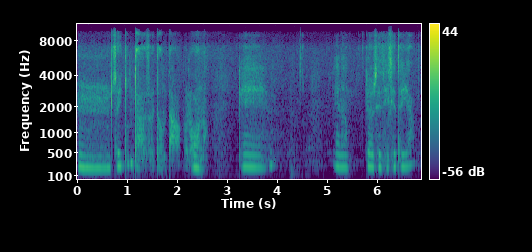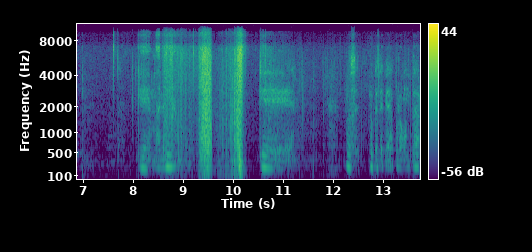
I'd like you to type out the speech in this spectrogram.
Mm, soy tonta, soy tonta. Pero bueno. Que. Que no. Que los 17 ya. Que madre mía. Que. No sé. Lo que te queda preguntar.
